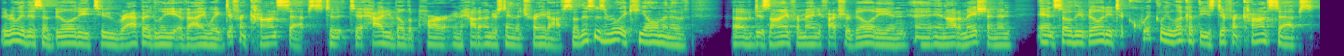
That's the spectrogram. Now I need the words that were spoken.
really this ability to rapidly evaluate different concepts to, to how you build a part and how to understand the trade-offs. So this is really a key element of, of design for manufacturability and, and automation. And, and so the ability to quickly look at these different concepts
